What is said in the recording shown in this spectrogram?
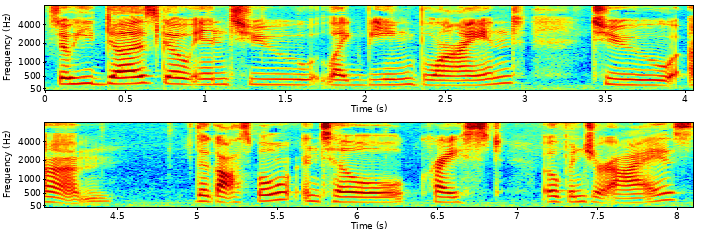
So he does go into like being blind to um, the gospel until Christ opens your eyes.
